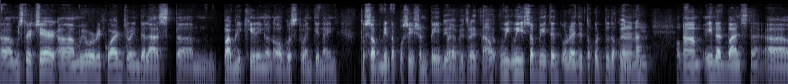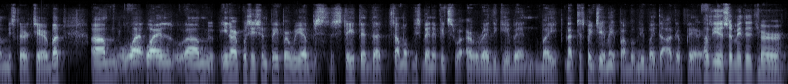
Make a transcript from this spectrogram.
uh, Mr. Chair, um, we were required during the last, um, public hearing on August 29 to submit a position Do you paper. have it right now? Uh, We, we submitted already to, to the Meron na? committee. Um, in advance na, uh, Mr. Chair, but, um, while, while, um, in our position paper, we have s- stated that some of these benefits were are already given by, not just by GMA, probably by the other players. Have you submitted your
